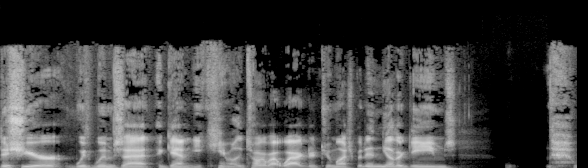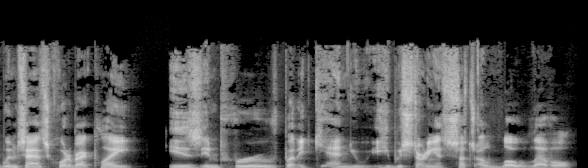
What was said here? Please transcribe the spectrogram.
This year with Wimsatt, again, you can't really talk about Wagner too much, but in the other games, Wimsatt's quarterback play is improved, but again, you he was starting at such a low level.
